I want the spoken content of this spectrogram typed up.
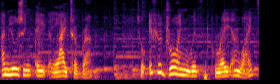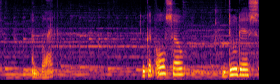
I'm using a lighter brown. So if you're drawing with gray and white and black, you can also do this.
